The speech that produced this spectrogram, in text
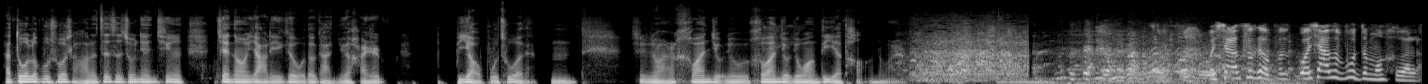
还多了不说啥了，这次周年庆见到鸭梨，给我的感觉还是比较不错的，嗯。这这玩意儿喝完酒就喝完酒就往地下躺，这玩意儿。我下次可不，我下次不这么喝了。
